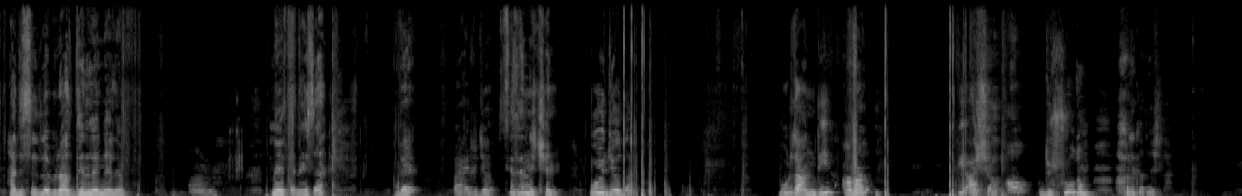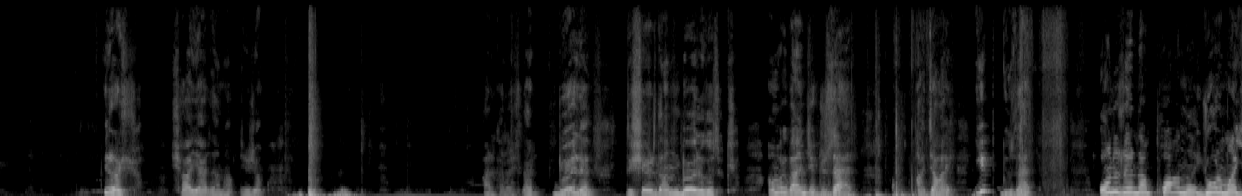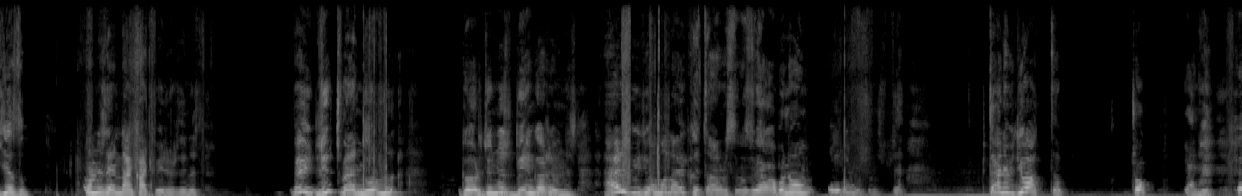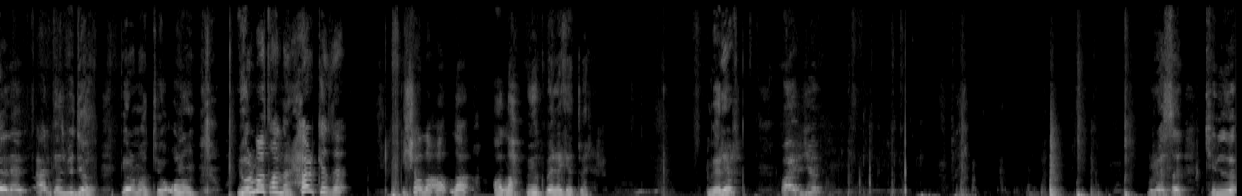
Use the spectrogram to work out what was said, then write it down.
Hadi sizle biraz dinlenelim. Neyse neyse. Ve ayrıca sizin için bu videoda buradan değil ama bir aşağı Aa, düşüyordum arkadaşlar. Bir aşağı, aşağı yerden atlayacağım. Arkadaşlar böyle dışarıdan böyle gözüküyor. Ama bence güzel. Acayip güzel. 10 üzerinden puanı yoruma yazın. 10 üzerinden kaç verirdiniz? Ve lütfen yorum gördüğünüz beni görüyorsunuz. Her videoma like atar mısınız veya abone ol, olur musunuz size? Bir tane video attım. Çok yani şöyle herkes video yorum atıyor. Onun yorum atanlar herkese inşallah Allah Allah büyük bereket verir. Verir. Ayrıca burası kirli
